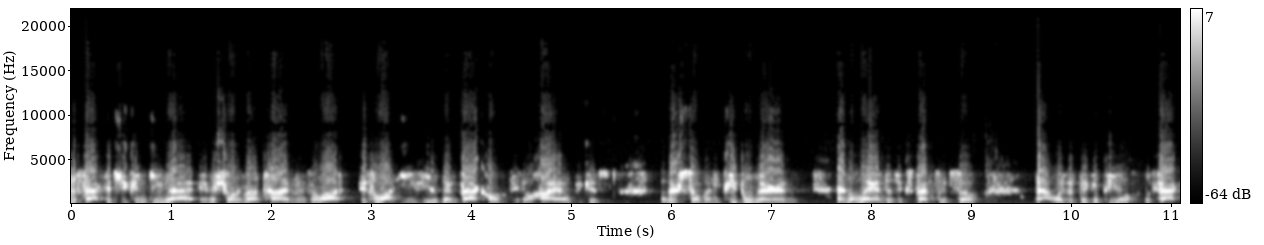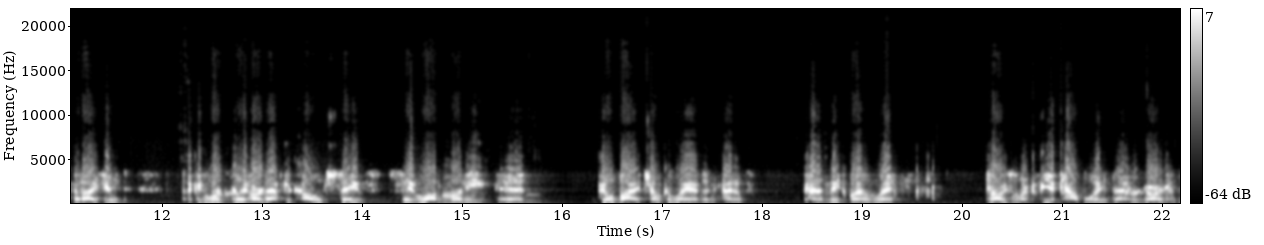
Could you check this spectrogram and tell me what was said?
the fact that you can do that in a short amount of time is a lot. It's a lot easier than back home in Ohio because there's so many people there, and and the land is expensive. So that was a big appeal. The fact that I could I could work really hard after college, save save a lot of money, and go buy a chunk of land and kind of kind of make my own way. I always wanted to be a cowboy in that regard.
